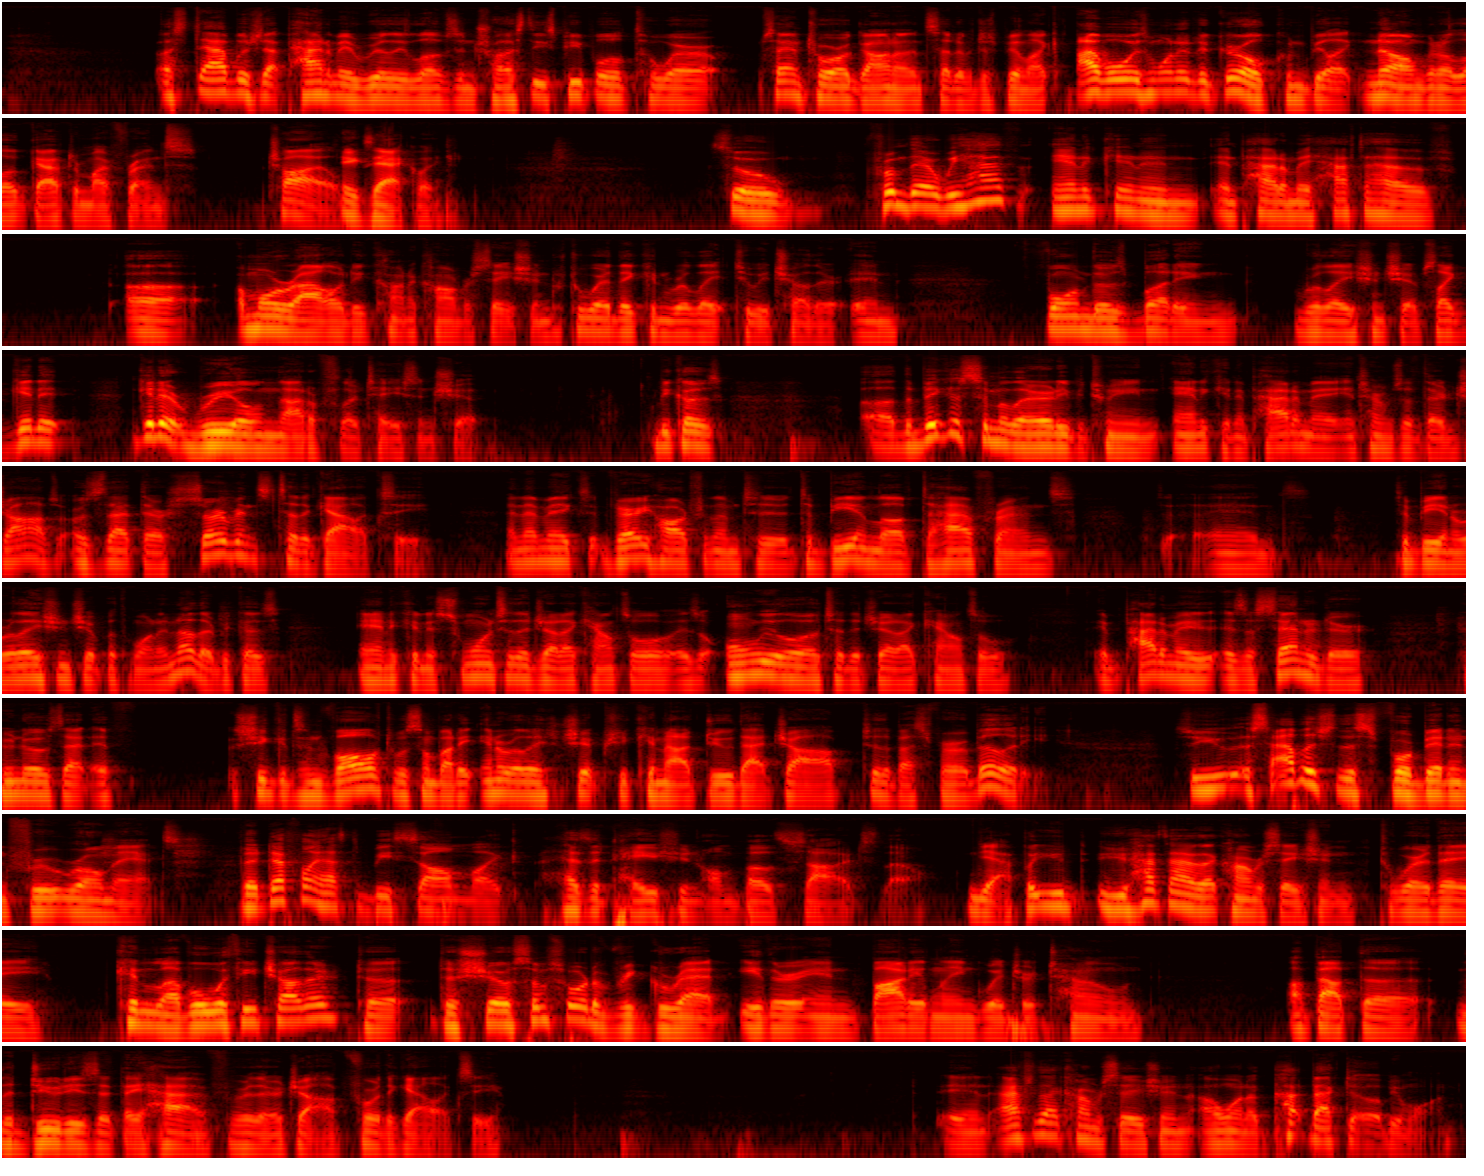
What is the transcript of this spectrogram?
establish that Padme really loves and trusts these people to where Senator Organa, instead of just being like, I've always wanted a girl, couldn't be like, no, I'm going to look after my friend's child. Exactly. So from there, we have Anakin and, and Padme have to have uh, a morality kind of conversation to where they can relate to each other and form those budding relationships. Like get it get it real, not a flirtationship. Because uh, the biggest similarity between Anakin and Padme in terms of their jobs is that they're servants to the galaxy, and that makes it very hard for them to to be in love, to have friends, and to be in a relationship with one another. Because Anakin is sworn to the Jedi Council, is only loyal to the Jedi Council, and Padme is a senator who knows that if she gets involved with somebody in a relationship, she cannot do that job to the best of her ability. So you establish this forbidden fruit romance. There definitely has to be some like hesitation on both sides, though. Yeah, but you you have to have that conversation to where they can level with each other to to show some sort of regret either in body language or tone about the the duties that they have for their job for the galaxy. And after that conversation, I want to cut back to Obi-Wan.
